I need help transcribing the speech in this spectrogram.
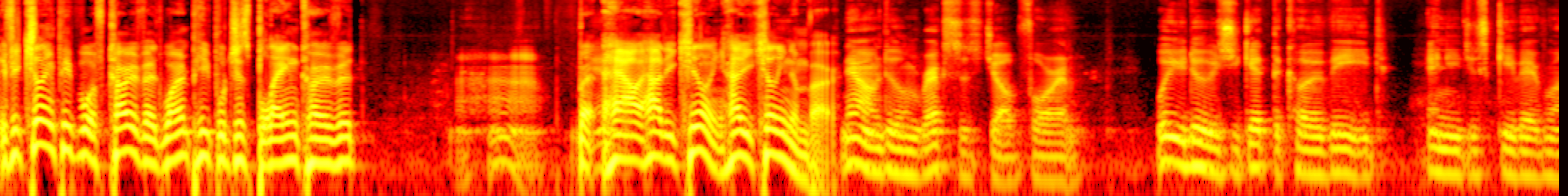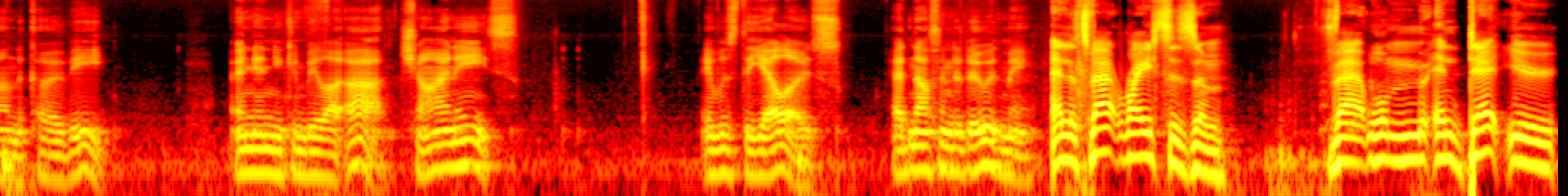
if you're killing people with COVID, won't people just blame COVID? Uh Huh. But Yeah. how how are you killing? How are you killing them though? Now I'm doing Rex's job for him. What you do is you get the COVID and you just give everyone the COVID. And then you can be like, ah, Chinese. It was the yellows. Had nothing to do with me. And it's that racism that will m- indebt you,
